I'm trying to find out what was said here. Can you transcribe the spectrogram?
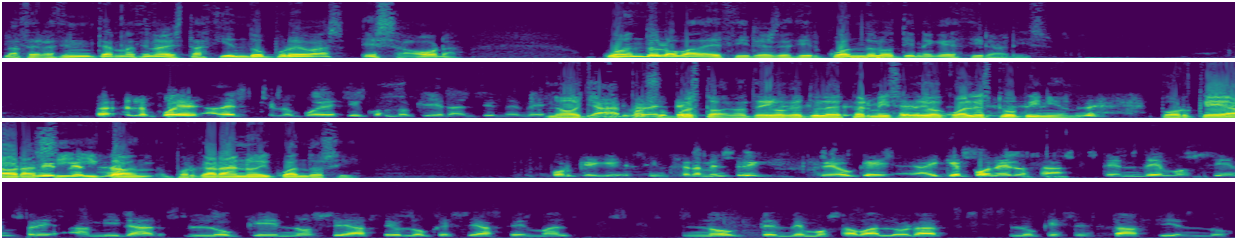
la Federación Internacional, está haciendo pruebas, es ahora. ¿Cuándo lo va a decir? Es decir, ¿cuándo lo tiene que decir Aris? Lo puede, a ver, que lo puede decir cuando quiera, entiéndeme. No, ya, por supuesto, no te digo que tú le des permiso, digo, ¿cuál es tu opinión? ¿Por qué ahora sí y cuan- por qué ahora no y cuándo sí? porque sinceramente creo que hay que poner, o sea, tendemos siempre a mirar lo que no se hace o lo que se hace mal. No tendemos a valorar lo que se está haciendo.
